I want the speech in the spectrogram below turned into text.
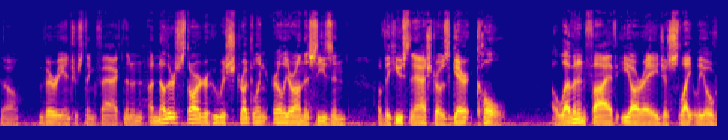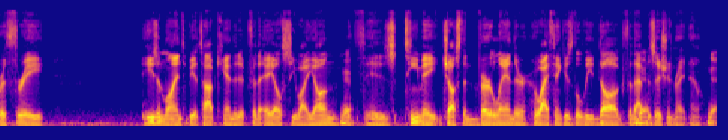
So very interesting fact. And an, another starter who was struggling earlier on the season of the Houston Astros, Gerrit Cole, 11 and 5 ERA, just slightly over three. He's in line to be a top candidate for the AL Cy Young Yeah. with his teammate Justin Verlander, who I think is the lead dog for that Yeah. position right now. Yeah.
